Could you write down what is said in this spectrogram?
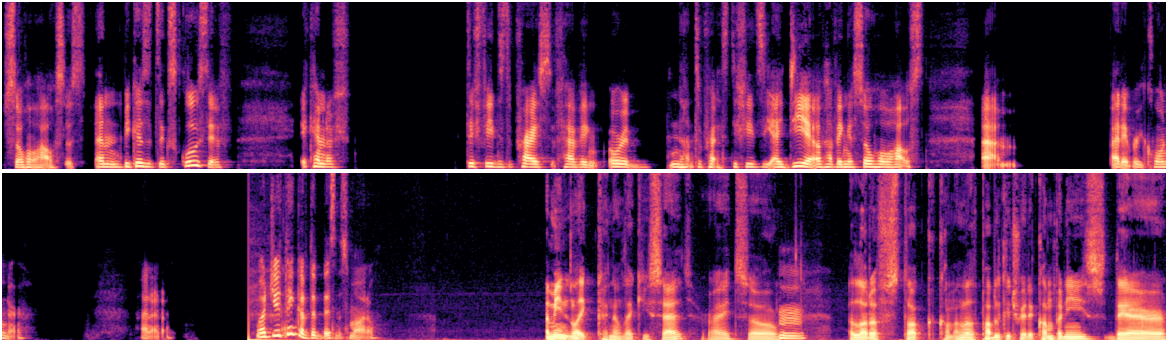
Soho houses. And because it's exclusive, it kind of defeats the price of having, or not the price, defeats the idea of having a Soho house um, at every corner. I don't know. What do you think of the business model? I mean, like kind of like you said, right? So Mm. a lot of stock, com- a lot of publicly traded companies, their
